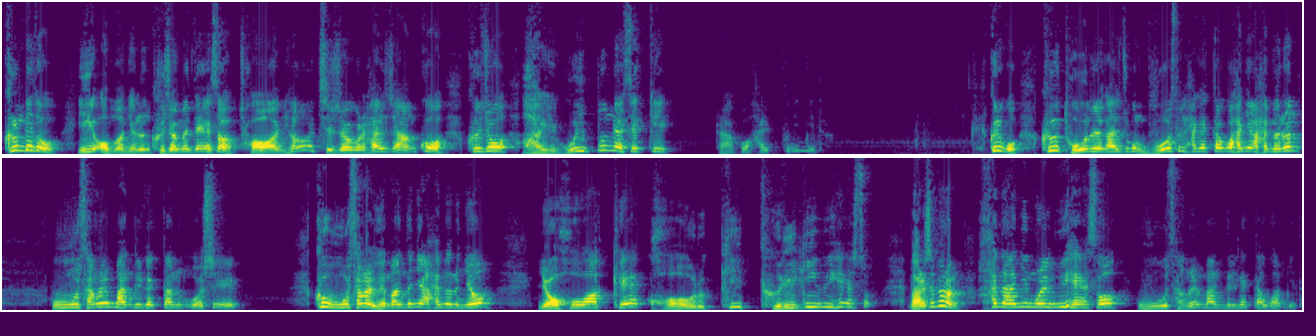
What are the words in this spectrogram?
그런데도 이 어머니는 그 점에 대해서 전혀 지적을 하지 않고 그저 아이고 이쁜 내 새끼라고 할 뿐입니다. 그리고 그 돈을 가지고 무엇을 하겠다고 하냐 하면은 우상을 만들겠다는 것이 그 우상을 왜 만드냐 하면은요 여호와께 거룩히 드리기 위해서 말하자면 하나님을 위해서 우상을 만들겠다고 합니다.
